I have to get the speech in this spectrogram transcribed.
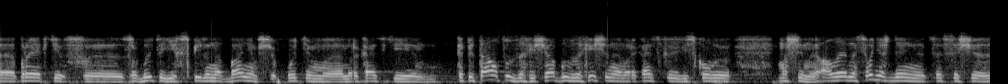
е, проєктів, е, зробити їх спільним надбанням, щоб потім американський капітал тут захищав, був захищений американською військовою машиною. Але на сьогоднішній день це все ще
